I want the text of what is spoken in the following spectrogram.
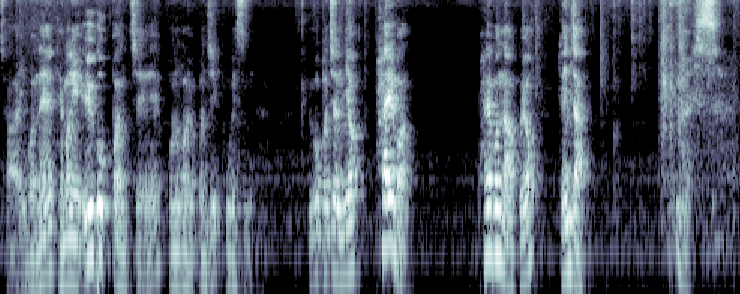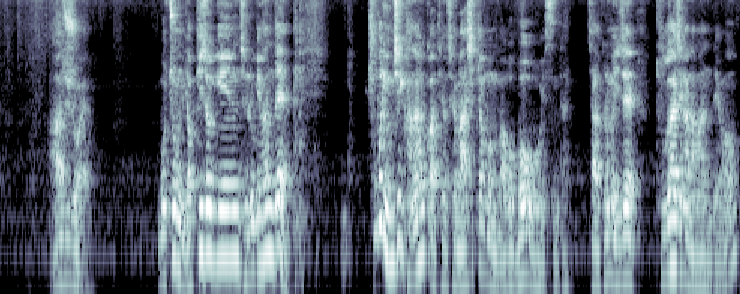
자, 이번에 대망의 일곱 번째 번호가 몇 번지 보겠습니다. 일곱 번째는요, 8번. 8번 나왔고요. 된장. 아주 좋아요. 뭐 좀 엽기적인 재료긴 한데 충분히 음식이 가능할 것 같아요. 제가 맛있게 한번 먹어, 먹어보겠습니다. 자, 그러면 이제 두 가지가 남았는데요.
